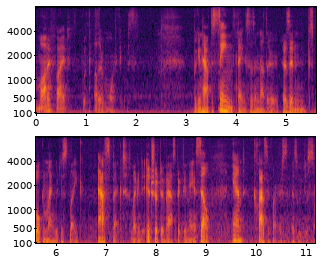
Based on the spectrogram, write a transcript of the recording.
modified with other morphemes. We can have the same things as another, as in spoken languages, like aspect, like the iterative aspect in ASL, and classifiers, as we just saw.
